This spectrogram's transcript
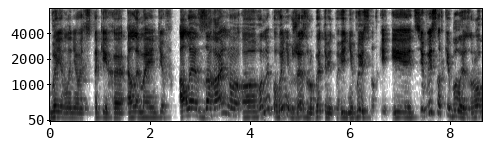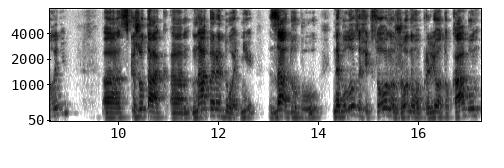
виявлення ось таких е, елементів. Але загально е, вони повинні вже зробити відповідні висновки, і ці висновки були зроблені. Е, Скажу так, напередодні за добу не було зафіксовано жодного прильоту кабу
